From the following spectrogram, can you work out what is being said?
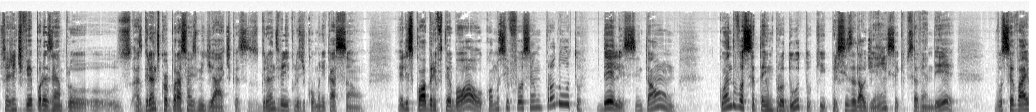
se a gente vê, por exemplo, os- as grandes corporações midiáticas, os grandes veículos de comunicação, eles cobrem futebol como se fosse um produto deles. Então, quando você tem um produto que precisa da audiência, que precisa vender, você vai.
